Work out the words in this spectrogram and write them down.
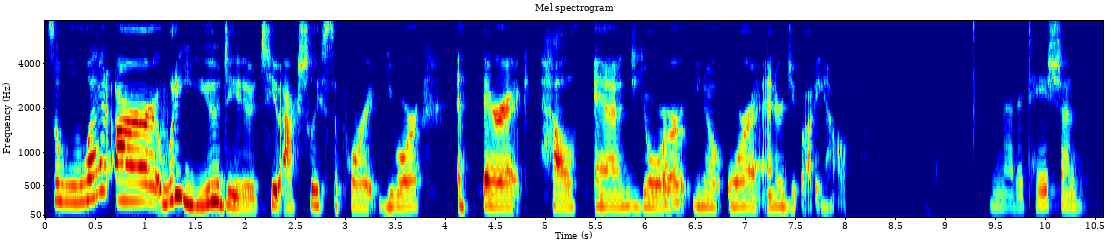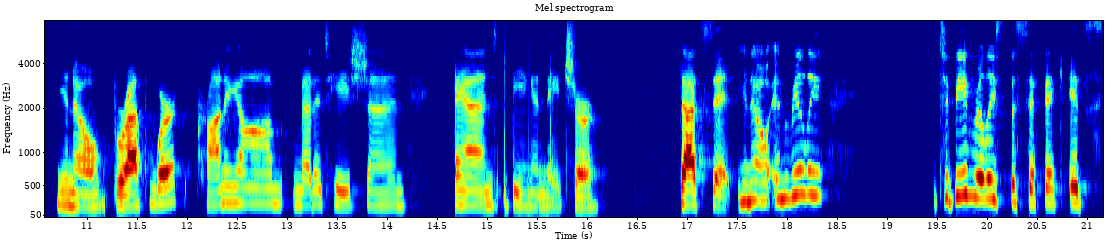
So, what are what do you do to actually support your etheric health and your, you know, aura energy body health? Meditation, you know, breath work, pranayam, meditation, and being in nature. That's it. You know, and really, to be really specific, it's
